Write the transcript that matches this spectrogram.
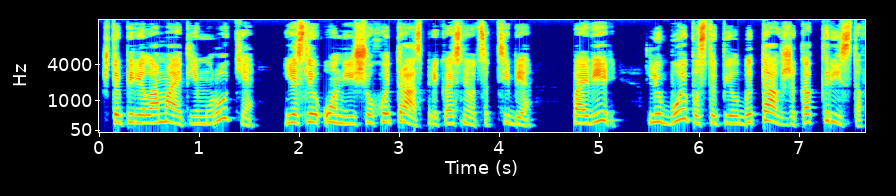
что переломает ему руки, если он еще хоть раз прикоснется к тебе, поверь, любой поступил бы так же, как Кристоф,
